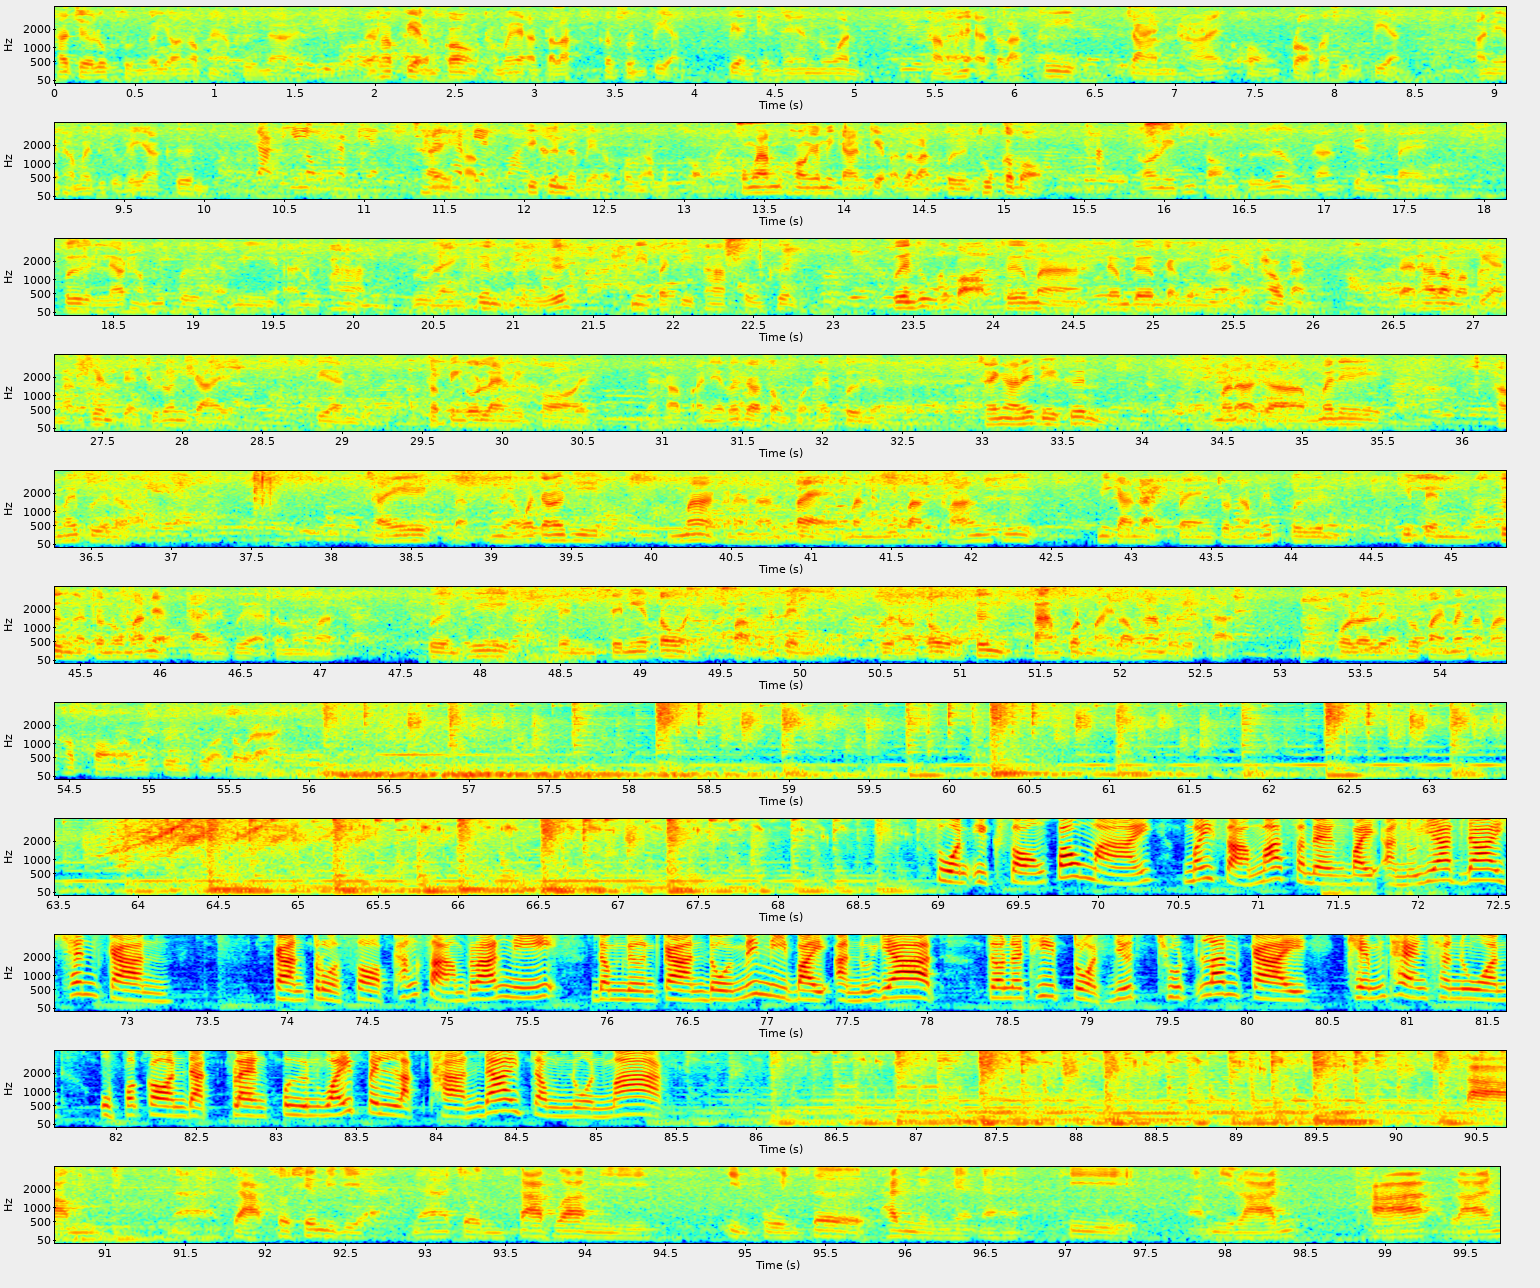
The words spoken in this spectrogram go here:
ถ้าเจอลูกกระสุนก็ย้อนกลับไปหาปืนได้ แต่ถ้าเปลี่ยนลำกล้องทำให้อัตลักษณ์กระสุนเปลี่ยน เปลี่ยนเข็มแทงจำนวนทำให้อัตลักษณ์ที่จานท้ายของปลอกกระสุนเปลี่ยน อันนี้ทำให้พิสูจน์ได้ยากขึ้น จากที่ลงทะเบียนใช่ขึ้นคทะรับเบียนไว้ที่ขึ้นทะเบียนกับกรมการปกครองไว้กรมการปกครองจะมีการเก็บอัตลักษณ์ปืนทุกกระบอกค่ะกรณีที่ 2 คือเรื่องของการเปลี่ยนแปลง ปืนแล้วทำให้ปืนเนี่ยมีอนุภาพรุนแรงขึ้น หรือมีประสิทธิภาพสูงขึ้น ปืนทุกกระบอกซื้อมาเดิมๆจากโรงงานเนี่ยเท่ากัน แต่ถ้าเรามาเปลี่ยนอย่างเช่นเปลี่ยนชุดลั่นไกเปลี่ยนสปริงรถแรงรีคอยนะครับอันนี้ก็จะส่งผลให้ปืนเนี่ยใช้งานได้ดีขึ้น มันอาจจะไม่ได้ทำให้ปืนเนี่ยใช้แบบเหนือกว่าเจ้าหน้าที่มากขนาดนั้น แต่มันมีบางครั้งที่มีการดัดแปลงจนทำให้ปืนที่เป็นกึ่งอัตโนมัติเนี่ยกลายเป็นปืนอัตโนมัติ ปืนที่เป็นเซมิออโต้เนี่ยปรับให้เป็นปืนออโต้ซึ่งตามกฎหมายเราห้ามโดยเด็ดขาดพลเรือนทั่วไปไม่สามารถครอบครองอาวุธปืนฟูออโต้ได้ส่วนอีก 2 เป้าหมายไม่สามารถแสดงใบอนุญาตได้เช่นกัน การตรวจสอบทั้ง 3 ร้านนี้ ดำเนินการโดยไม่มีใบอนุญาต เจ้าหน้าที่ตรวจยึดชุดลั่นไก เข็มแทงชนวน อุปกรณ์ดัดแปลงปืนไว้เป็นหลักฐานได้จำนวนมาก ติดตามจากโซเชียลมีเดียนะฮะจนทราบว่ามีอินฟลูเอนเซอร์ท่านหนึ่งเนี่ยนะฮะที่มีร้านค้าร้าน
